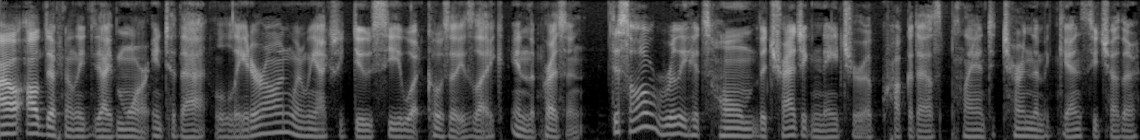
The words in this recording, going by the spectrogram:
I'll, I'll definitely dive more into that later on when we actually do see what Koza is like in the present. This all really hits home the tragic nature of Crocodile's plan to turn them against each other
